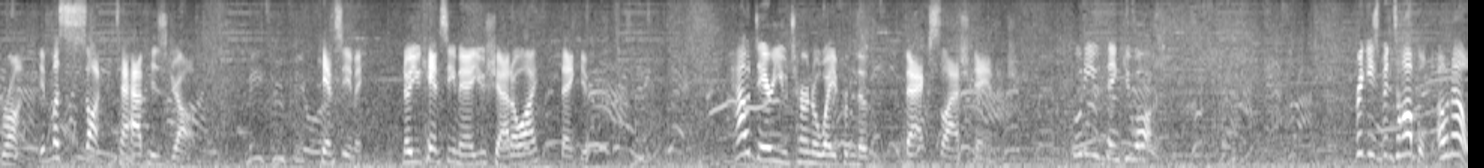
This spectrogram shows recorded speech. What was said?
grunt. It must suck to have his job. Can't see me. No, you can't see me. I use Shadow Eye. Thank you. How dare you turn away from the backslash damage? Who do you think you are? Riki's been toppled. Oh no.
